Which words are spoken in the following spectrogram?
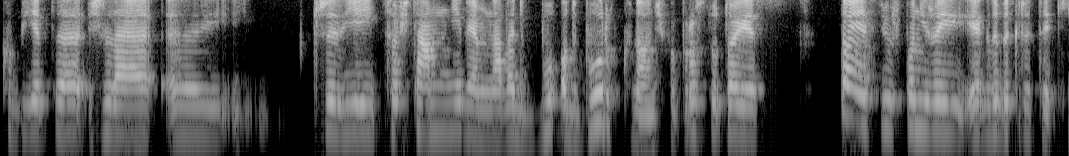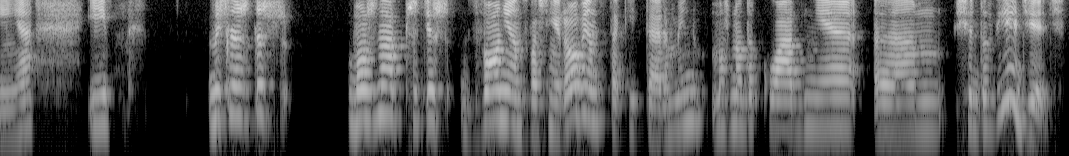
kobietę źle, y, czy jej coś tam, nie wiem, nawet odburknąć. Po prostu to jest, to jest już poniżej jak gdyby krytyki, nie? I myślę, że też można przecież dzwoniąc, właśnie robiąc taki termin, można dokładnie um, się dowiedzieć,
